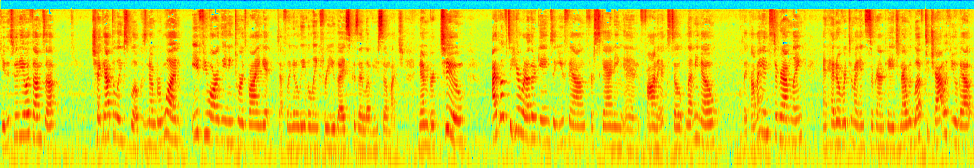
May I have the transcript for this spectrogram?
Give this video a thumbs up. Check out the links below because number one, if you are leaning towards buying it, definitely going to leave a link for you guys because I love you so much. Number two, I'd love to hear what other games that you found for scanning and phonics, so let me know. Click on my Instagram link and head over to my Instagram page. And I would love to chat with you about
